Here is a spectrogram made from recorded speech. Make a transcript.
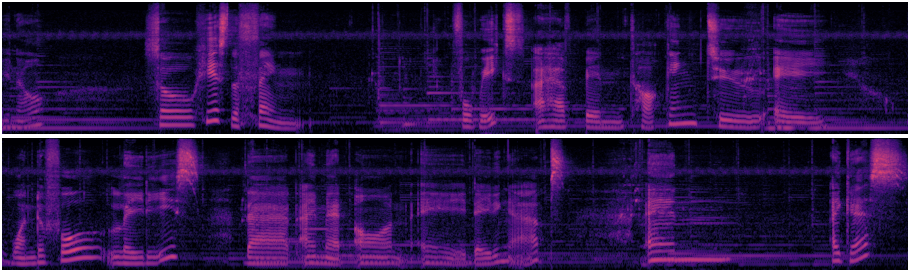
you know? So here's the thing. For weeks, I have been talking to a wonderful ladies that I met on a dating apps and I guess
